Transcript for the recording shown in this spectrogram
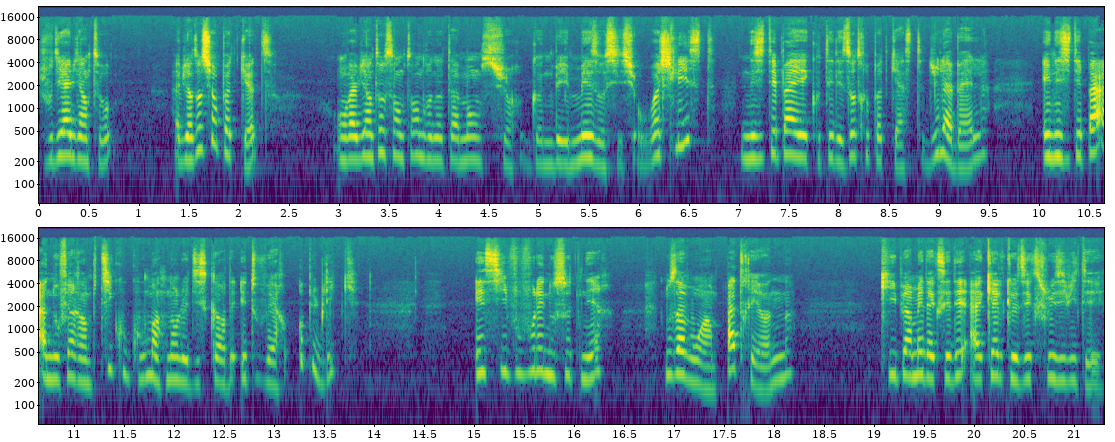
je vous dis à bientôt. À bientôt sur Podcut. On va bientôt s'entendre notamment sur Gonbe mais aussi sur Watchlist. N'hésitez pas à écouter les autres podcasts du label. Et n'hésitez pas à nous faire un petit coucou, maintenant le Discord est ouvert au public. Et si vous voulez nous soutenir, nous avons un Patreon qui permet d'accéder à quelques exclusivités,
